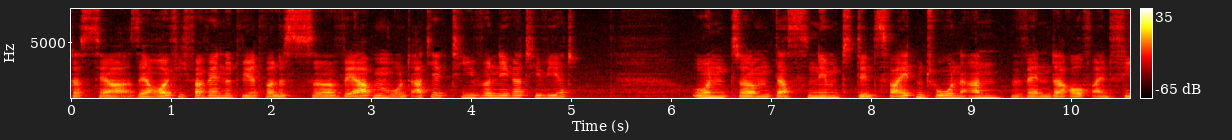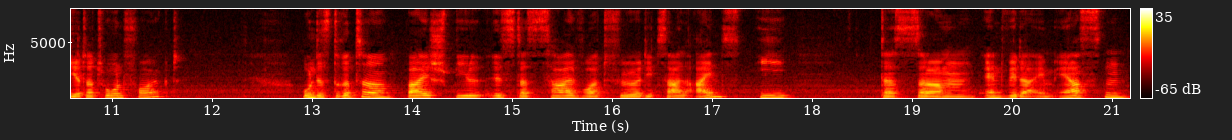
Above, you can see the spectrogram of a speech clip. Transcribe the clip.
das ja sehr häufig verwendet wird, weil es äh, Verben und Adjektive negativiert. Und ähm, das nimmt den zweiten Ton an, wenn darauf ein vierter Ton folgt. Und das dritte Beispiel ist das Zahlwort für die Zahl 1, i, das ähm, entweder im ersten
